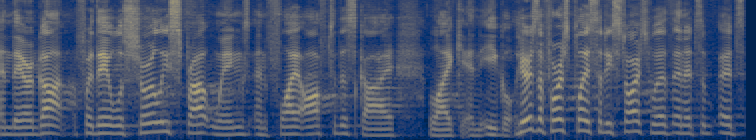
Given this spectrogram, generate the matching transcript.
and they are gone, for they will surely sprout wings and fly off to the sky like an eagle. Here's the first place that he starts with, and it's, it's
